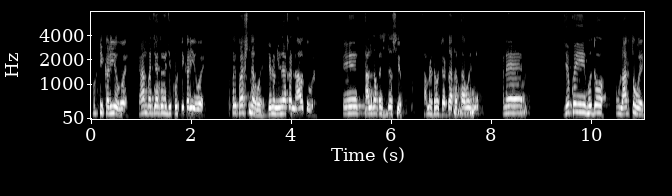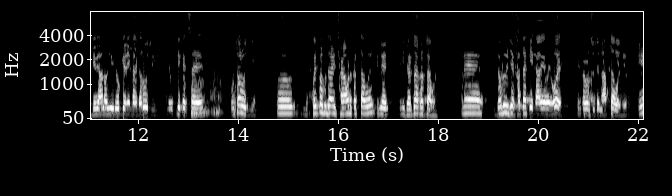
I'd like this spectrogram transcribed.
ખૂટતી કડીઓ હોય ગ્રામ પંચાયતોની જે ખૂટતી કડીઓ હોય તો કોઈ પ્રશ્ન હોય જેનું નિરાકરણ ના આવતું હોય એ તાલુકા પંચાયત સદસ્યો સામે સામે ચર્ચા કરતા હોય છે. અને જે કોઈ મુદ્દો એવું લાગતું હોય કે આનો યોગ્ય નિકાલ કરવો જોઈએ અને ઉપલી કક્ષાએ પહોંચાડવો જોઈએ તો કોઈ પણ મુદ્દાની છણાવટ કરતા હોય એટલે એની ચર્ચા કરતા હોય. અને જરૂરી જે ખાતાકીય કાર્યવાહી હોય તે કરવા સૂચન આપતા હોય છે. એ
